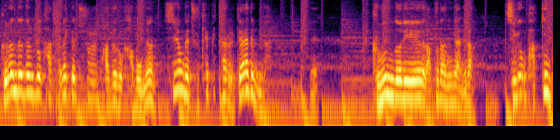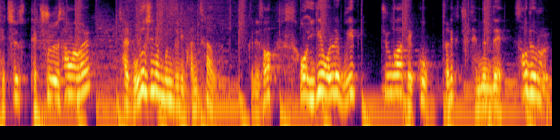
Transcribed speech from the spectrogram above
그런 데들도 다 전액 대출 받으러 가보면 신용 대출 캐피탈을 껴야 됩니다. 예. 그분들이 나쁘다는 게 아니라 지금 바뀐 대출, 대출 상황을 잘 모르시는 분들이 많더라고요. 그래서 어 이게 원래 무입주가 됐고 전액 대출 됐는데 서류를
